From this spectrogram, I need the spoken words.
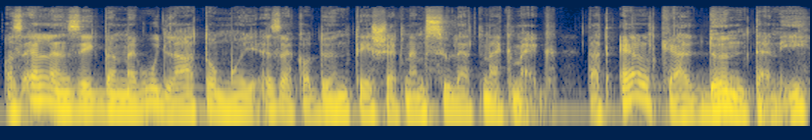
Az ellenzékben meg úgy látom, hogy ezek a döntések nem születnek meg. Tehát el kell dönteni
